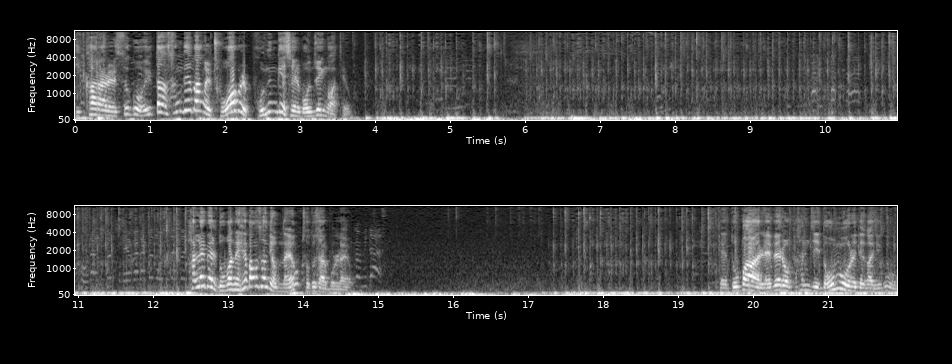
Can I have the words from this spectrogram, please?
니카라를 쓰고 일단 상대방을 조합을 보는 게 제일 먼저인 것 같아요. 8레벨 노반에 해방선이 없나요? 저도 잘 몰라요. 네, 노바 레벨업 한지 너무 오래돼가지고.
